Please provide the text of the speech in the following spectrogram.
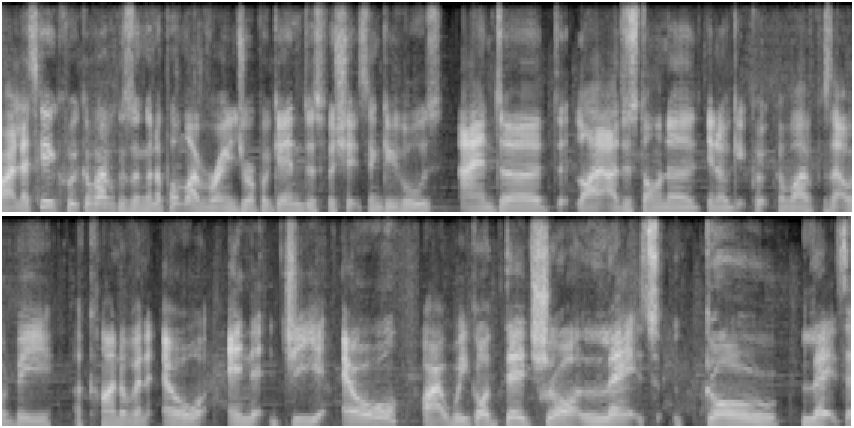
All right, let's get a quick revive because I'm gonna put my ranger up again just for shits and giggles, and uh, like I just don't want to, you know, get quick revive because that would be a kind of an L N G L. All right, we got Deadshot. Let's go. Let's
